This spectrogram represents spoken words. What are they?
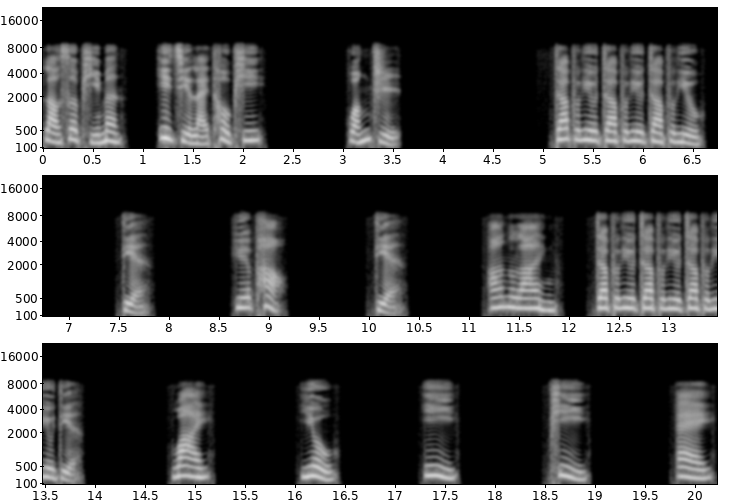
老色皮们，一起来透批！网址：w w w 点约炮点 online w w w 点 y u e p a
